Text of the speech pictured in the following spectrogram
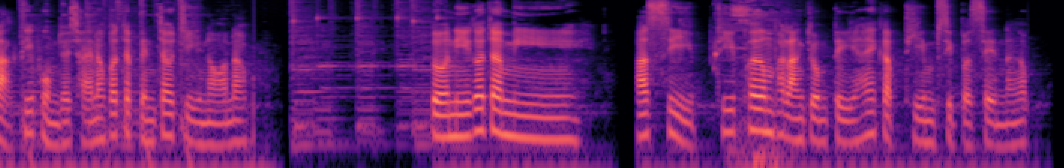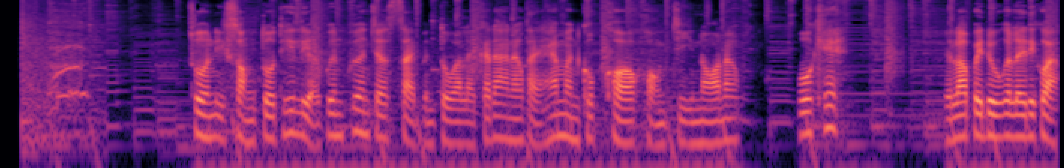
หลักที่ผมจะใช้นะก็จะเป็นเจ้าจีนอนนะครับ ตัวนี้ก็จะมี พาสซีฟที่เพิ่มพลังโจมตีให้กับทีม 10%นะครับ ส่วนอีก 2 ตัวที่เหลือเพื่อนๆ จะใส่เป็นตัวอะไรก็ได้นะแต่ให้มันครบคอของจีนอนะครับ โอเค เดี๋ยวเราไปดูกันเลยดีกว่า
